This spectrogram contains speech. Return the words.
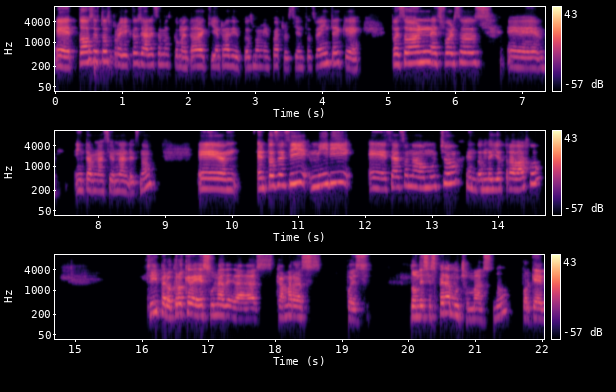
Eh, todos estos proyectos ya les hemos comentado aquí en Radio Cosmo 1420, que pues son esfuerzos eh, internacionales, ¿no? Em, entonces sí, Miri eh, se ha sonado mucho en donde yo trabajo. Sí, pero creo que es una de las cámaras, pues, donde se espera mucho más, ¿no? Porque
